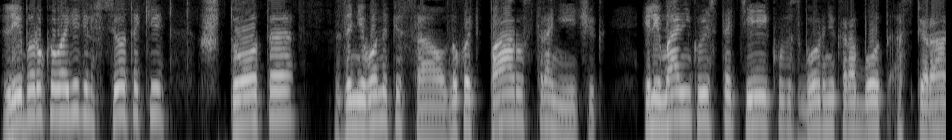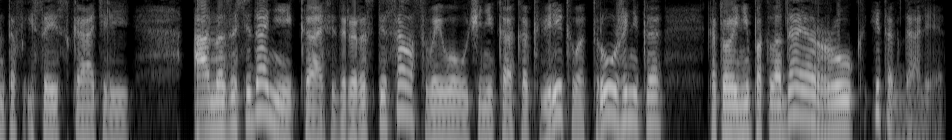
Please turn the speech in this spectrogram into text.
Либо руководитель все-таки что-то за него написал, ну хоть пару страничек, или маленькую статейку в сборник работ аспирантов и соискателей, а на заседании кафедры расписал своего ученика как великого труженика, который, не покладая рук и так далее.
